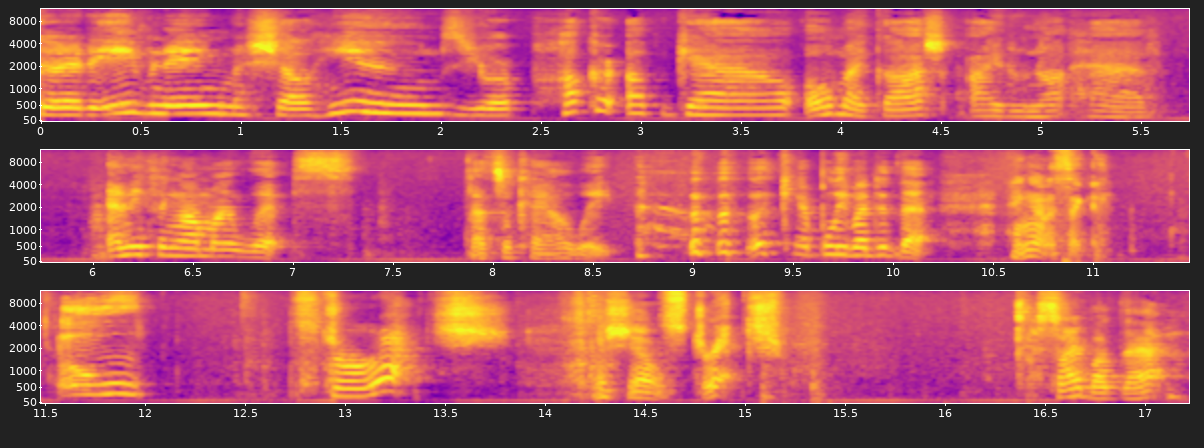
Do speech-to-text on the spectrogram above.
Good evening, Michelle Humes, your pucker up gal. Oh my gosh, I do not have anything on my lips. That's okay, I'll wait. I can't believe I did that. Hang on a second. Oh, stretch. Michelle, stretch. Sorry about that.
